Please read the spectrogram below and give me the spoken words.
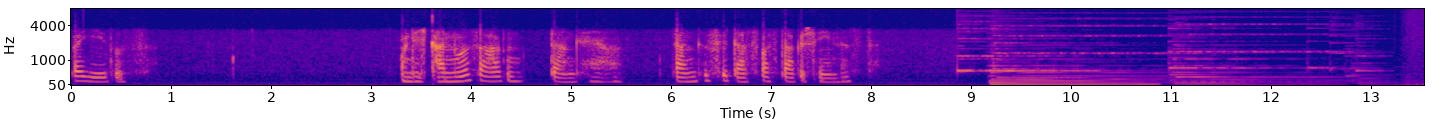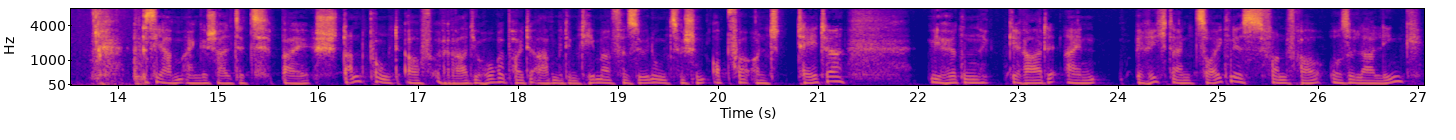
bei Jesus. Und ich kann nur sagen, danke Herr, danke für das, was da geschehen ist. Sie haben eingeschaltet bei Standpunkt auf Radio Horeb heute Abend mit dem Thema Versöhnung zwischen Opfer und Täter. Wir hörten gerade ein Bericht, ein Zeugnis von Frau Ursula Link,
